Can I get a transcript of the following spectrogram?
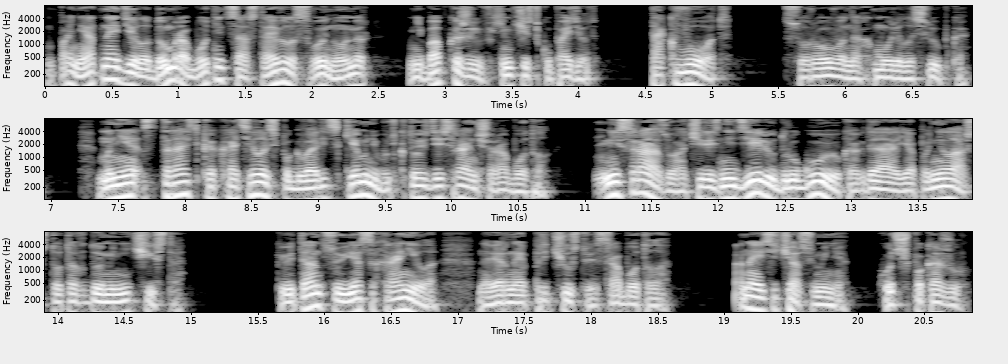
Ну, понятное дело, домработница оставила свой номер, не бабка же в химчистку пойдет. Так вот, сурово нахмурилась Любка, мне страсть как хотелось поговорить с кем-нибудь, кто здесь раньше работал. Не сразу, а через неделю-другую, когда я поняла, что-то в доме нечисто. Квитанцию я сохранила, наверное, предчувствие сработало. Она и сейчас у меня. Хочешь, покажу?»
